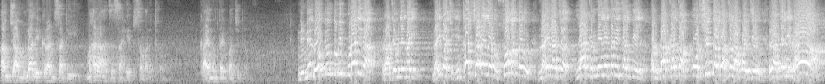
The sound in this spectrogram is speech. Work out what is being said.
आमच्या मुला लेकरांसाठी महाराज साहेब समर्थ. काय म्हणतायत बाजी निमे लोक घेऊन तुम्ही पुढे निघा. राजे म्हणले नाही नाही बाजी इथंच सारे लढू सोबत लढू नाही राजा लाख मेले तरी चालतील पण लाखाचा पोशिंदा वाचला पाहिजे. राजाने राहा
